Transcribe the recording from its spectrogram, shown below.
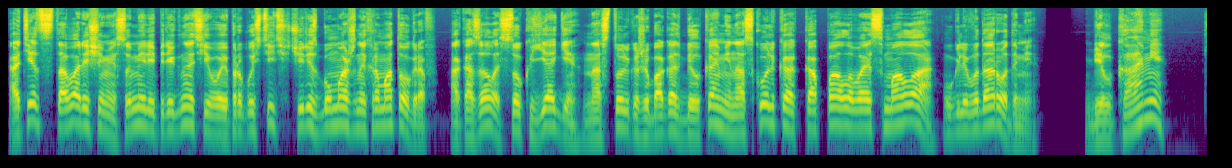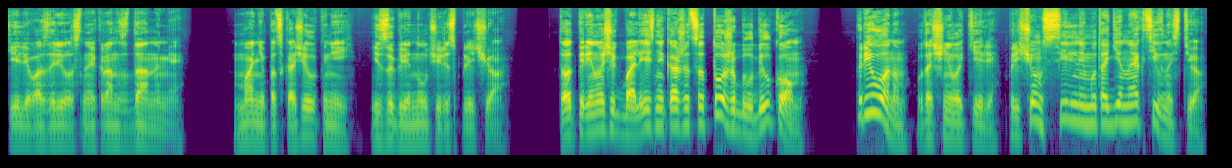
Отец с товарищами сумели перегнать его и пропустить через бумажный хроматограф. Оказалось, сок яги настолько же богат белками, насколько копаловая смола углеводородами. «Белками?» — Келли воззрилась на экран с данными. Манни подскочил к ней и заглянул через плечо. «Тот переносчик болезни, кажется, тоже был белком». «Прионом», — уточнила Келли, «причем с сильной мутагенной активностью».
